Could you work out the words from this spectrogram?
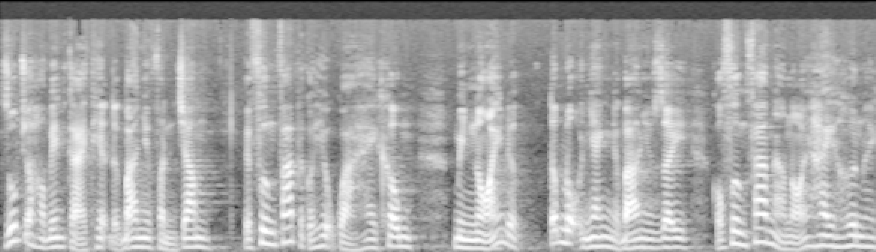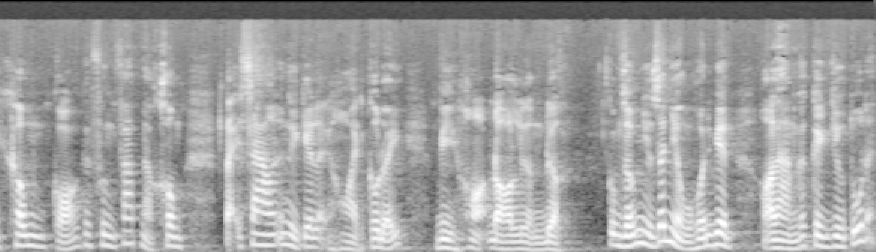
giúp cho học viên cải thiện được bao nhiêu phần trăm cái phương pháp này có hiệu quả hay không? Mình nói được tốc độ nhanh là bao nhiêu giây có phương pháp nào nói hay hơn hay không có cái phương pháp nào không? Tại sao những người kia lại hỏi câu đấy? Vì họ đo lường được. Cũng giống như rất nhiều huấn luyện viên họ làm các kênh youtube ấy,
